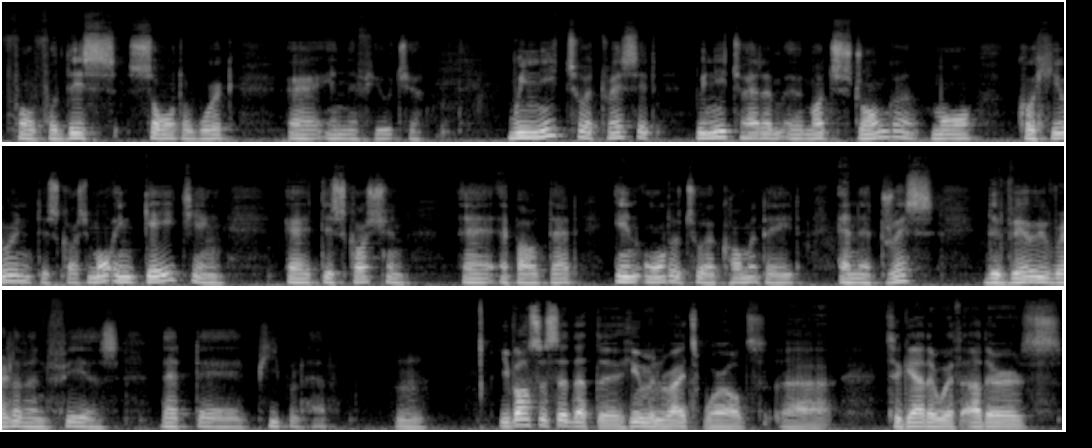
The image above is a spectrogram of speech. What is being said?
for for this sort of work uh, in the future? We need to address it. We need to have a, a much stronger, more coherent discussion, more engaging uh, discussion uh, about that in order to accommodate and address the very relevant fears that uh, people have. Mm. You've also said that the human rights world, uh, together with others,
